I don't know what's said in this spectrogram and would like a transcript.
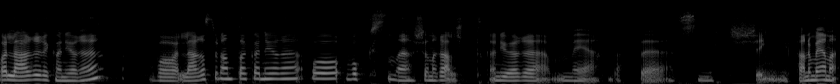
hva lærere kan gjøre, hva lærerstudenter kan gjøre, og voksne generelt kan gjøre med dette snitching-fenomenet.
